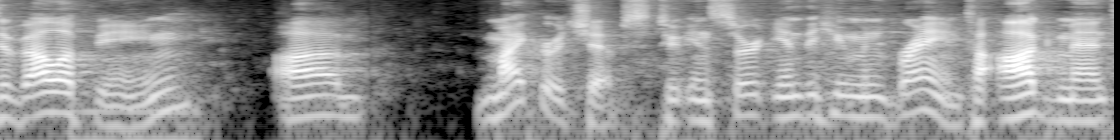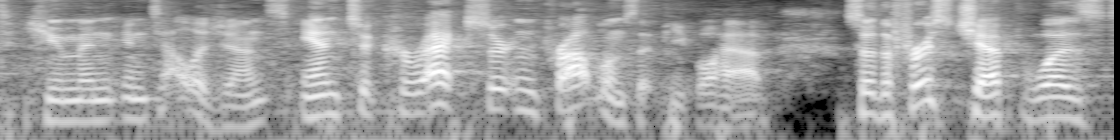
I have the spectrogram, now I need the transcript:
developing um, microchips to insert in the human brain to augment human intelligence and to correct certain problems that people have. So the first chip was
